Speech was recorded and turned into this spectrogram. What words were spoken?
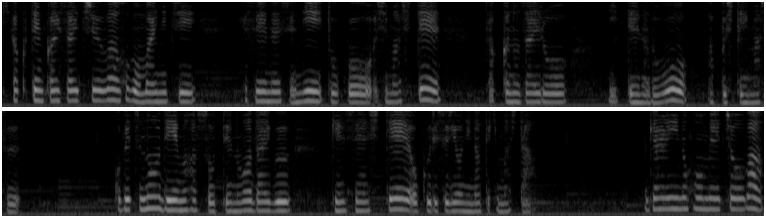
企画展開催中はほぼ毎日 SNS に投稿しまして作家の在廊日程などをアップしています。個別の DM 発送っていうのはだいぶ厳選してお送りするようになってきました。ギャラリーの芳名帳は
